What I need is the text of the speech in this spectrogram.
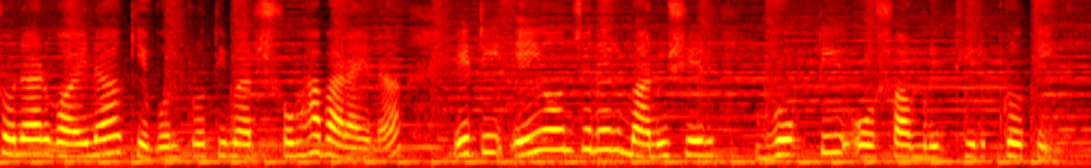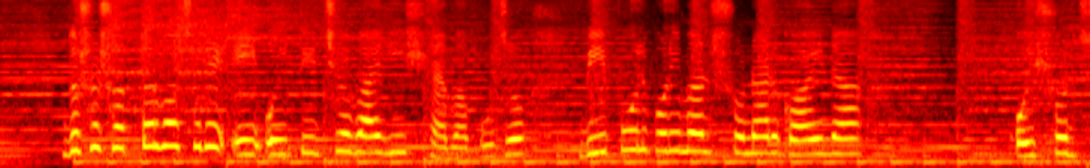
সোনার গয়না কেবল প্রতিমার শোভা বাড়ায় না, এটি এই অঞ্চলের মানুষের ভক্তি ও সমৃদ্ধির প্রতীক। দুশো সত্তর বছরে এই ঐতিহ্যবাহী শ্যামা পুজো, বিপুল পরিমাণ সোনার গয়না, ঐশ্বর্য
